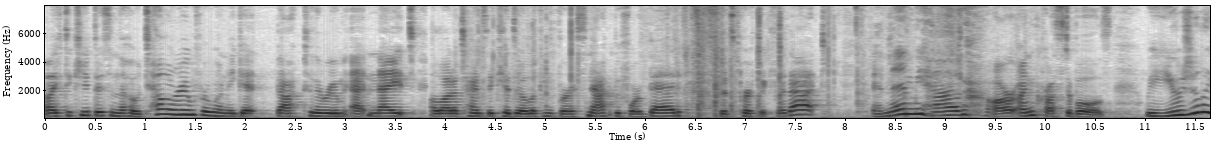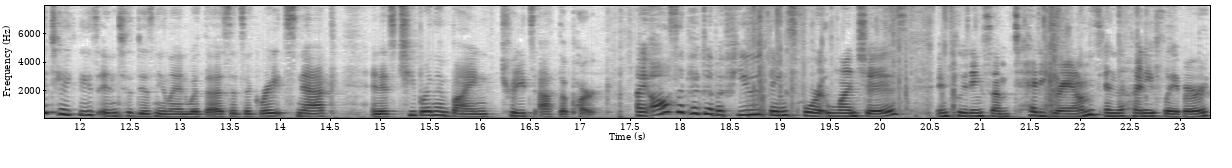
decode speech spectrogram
I like to keep this in the hotel room for when we get back to the room at night. A lot of times the kids are looking for a snack before bed, so it's perfect for that. And then we have our Uncrustables. We usually take these into Disneyland with us. It's a great snack and it's cheaper than buying treats at the park. I also picked up a few things for lunches, including some Teddy Grahams in the honey flavor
